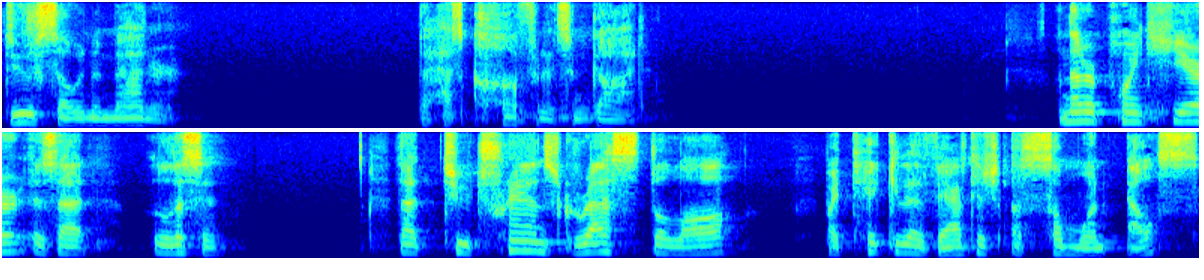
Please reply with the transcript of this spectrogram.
do so in a manner that has confidence in God. Another point here is that, listen, that to transgress the law by taking advantage of someone else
